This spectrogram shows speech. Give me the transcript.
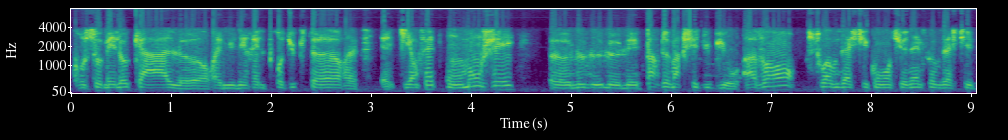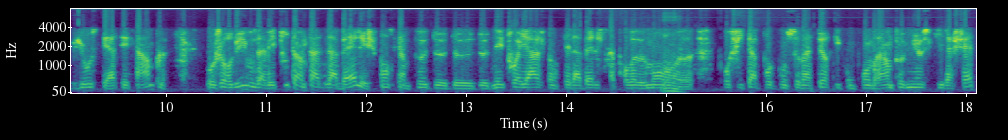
consommer local, rémunérer le producteur, qui en fait ont mangé euh, le, le, les parts de marché du bio. Avant, soit vous achetiez conventionnel, soit vous achetiez bio, c'était assez simple. Aujourd'hui, vous avez tout un tas de labels et je pense qu'un peu de, de, de, nettoyage dans ces labels serait probablement euh, profitable pour le consommateur qui comprendrait un peu mieux ce qu'il achète.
